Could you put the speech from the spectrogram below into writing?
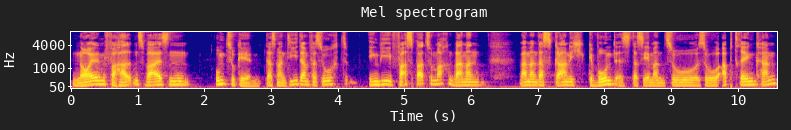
neuen Verhaltensweisen umzugehen, dass man die dann versucht irgendwie fassbar zu machen, weil man weil man das gar nicht gewohnt ist, dass jemand so so abdrehen kann.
